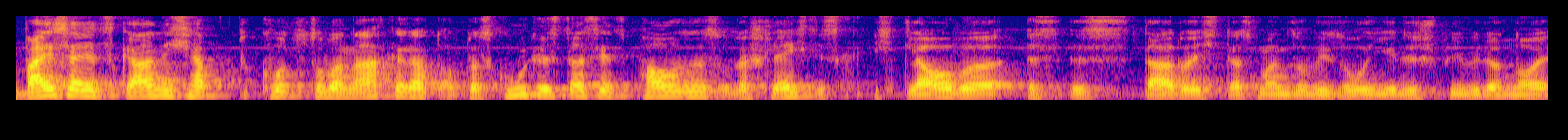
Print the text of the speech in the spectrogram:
weiß ja jetzt gar nicht, ich habe kurz darüber nachgedacht, ob das gut ist, dass jetzt Pause ist oder schlecht ist. Ich glaube, es ist dadurch, dass man sowieso jedes Spiel wieder neu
